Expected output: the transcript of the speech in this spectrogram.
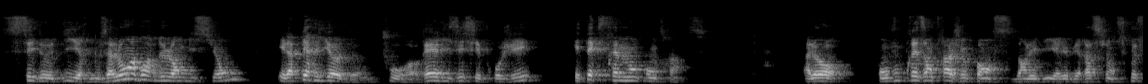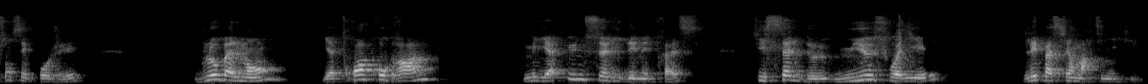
c'est de dire nous allons avoir de l'ambition et la période pour réaliser ces projets est extrêmement contrainte. Alors, on vous présentera, je pense, dans les délibérations, ce que sont ces projets. Globalement, il y a trois programmes, mais il y a une seule idée maîtresse, qui est celle de mieux soigner les patients martiniquais.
